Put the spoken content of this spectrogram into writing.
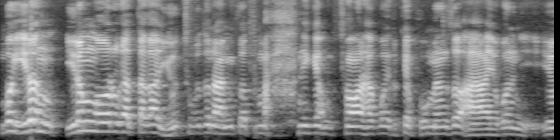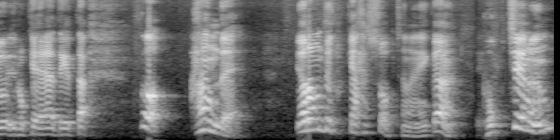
뭐 이런 이런 거를 갖다가 유튜브도 남의 것도 많이 경청을 하고 이렇게 보면서 아 요거는 요- 이렇게 해야 되겠다. 그거 하는데 여러분들 그렇게 할 수 없잖아요. 그러니까 복제는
